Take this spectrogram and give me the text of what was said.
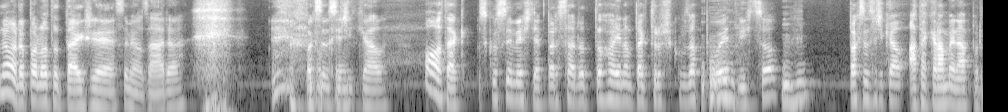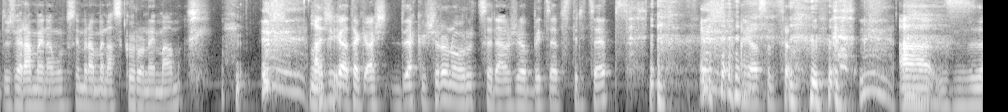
No, dopadlo to tak, že jsem měl záda. Pak jsem si říkal, o tak zkusím ještě prsa do toho jenom tak trošku zapojit, Mhm. víš co? Mhm. Pak jsem si říkal, a tak ramena, protože ramena musím, ramena skoro nemám. a Okay. říkal, tak až tak už rovnou ruce dám, že jo, biceps, triceps. a já jsem cel... a z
